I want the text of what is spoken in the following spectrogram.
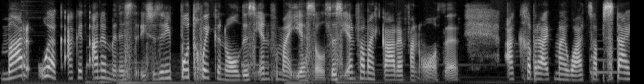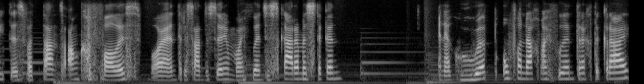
Maar ook ek het ander ministries, soos hierdie potgooi kanaal, dis een van my esels. Dis een van my karre van Arthur. Ek gebruik my WhatsApp status wat tans aangeval is. Baie interessante storie, maar my foon se skerm is stukkend. En ek hoop om vandag my foon terug te kry.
